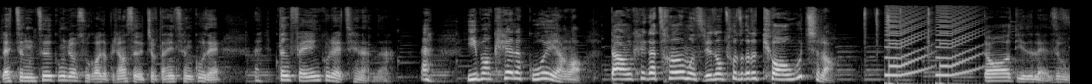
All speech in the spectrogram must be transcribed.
来郑州公交车高头白相手机，勿当心乘过站，哎，等反应过来猜哪能啊？哎，伊帮开了锅一样哦，打开个窗门直接从车子高头跳下去了。到底是来自湖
